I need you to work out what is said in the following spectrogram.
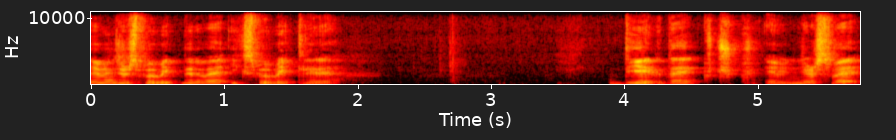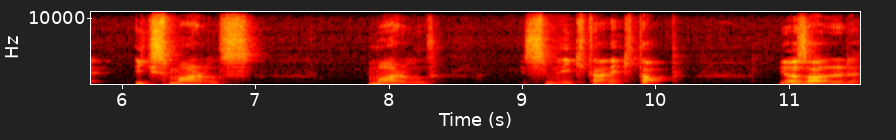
Avengers bebekleri ve X bebekleri. Diğeri de küçük Avengers ve X Marvels. Marvel isimli iki tane kitap. Yazarları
